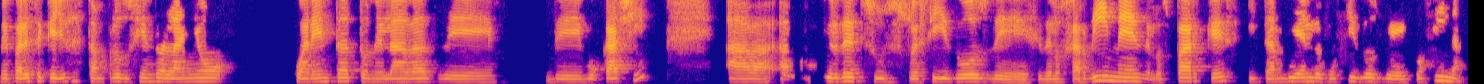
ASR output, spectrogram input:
Me parece que ellos están produciendo al año 40 toneladas de, de bokashi a, partir de sus residuos de, los jardines, de los parques y también los residuos de cocina.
